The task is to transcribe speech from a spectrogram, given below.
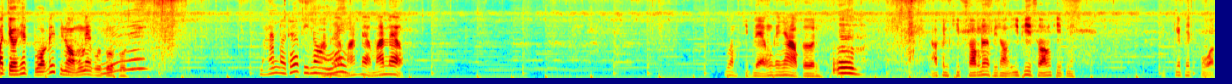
มาเจอเห็ดปวกได้พี่น้องมึงแน่พูดพูดพูดเอ้ยหมันเราเด้อพี่น้องมันเลแล้วยมันแล้วมันแล้วร่วมคลิปแหลกมันก็ยาวเกิน อืมเอาเป็นคลิปสองเด้อพี่น้องอีพีสองคลิปนี่เก็บเห็ดปวก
